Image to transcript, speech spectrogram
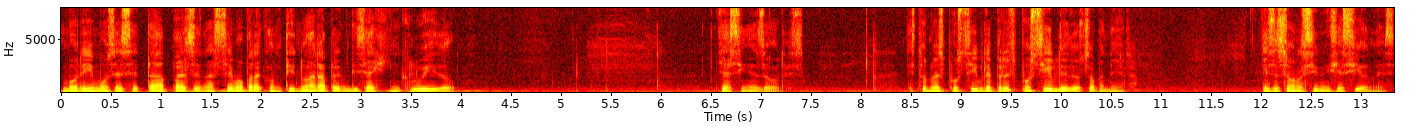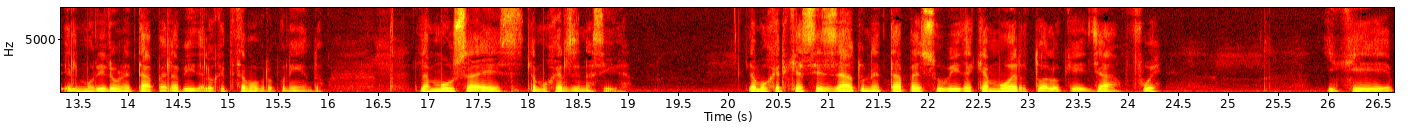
morimos esa etapa, renacemos para continuar aprendizaje incluido ya sin errores. Esto no es posible, pero es posible de otra manera. Esas son las iniciaciones, el morir una etapa de la vida, lo que te estamos proponiendo. La musa es la mujer renacida, la mujer que ha cesado una etapa de su vida, que ha muerto a lo que ya fue y que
